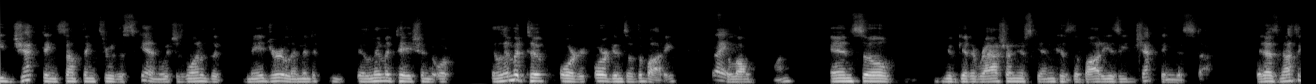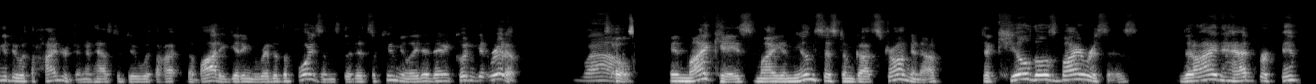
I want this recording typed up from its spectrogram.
ejecting something through the skin, which is one of the major limit, limitation or eliminative or, organs of the body right. the large one. And so you get a rash on your skin because the body is ejecting this stuff. It has nothing to do with the hydrogen. It has to do with the, the body getting rid of the poisons that it's accumulated and it couldn't get rid of. Wow. So in my case, my immune system got strong enough to kill those viruses that I'd had for 50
